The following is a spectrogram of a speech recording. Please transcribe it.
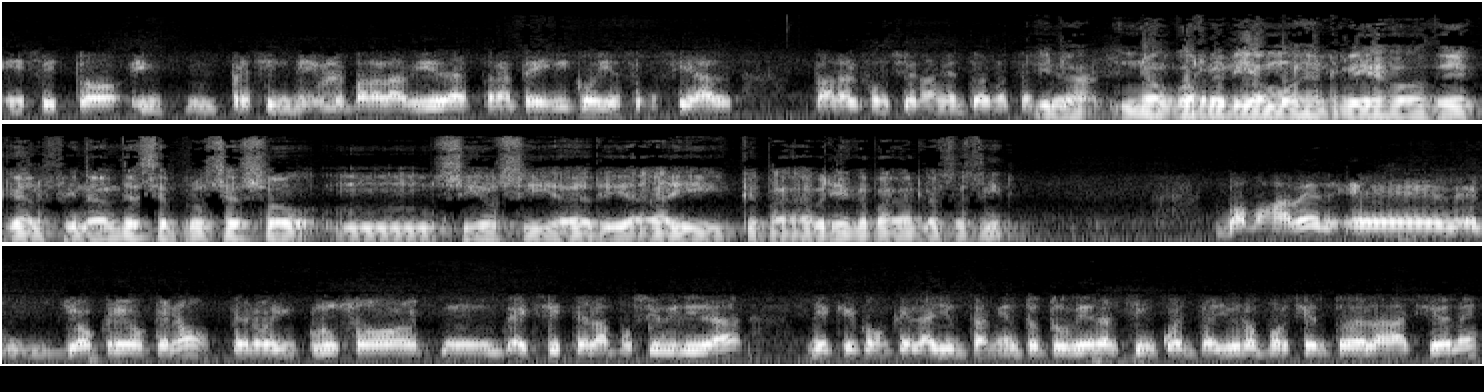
insisto, in- imprescindible para la vida, estratégico y esencial para el funcionamiento de nuestra Y no, ciudad. no correríamos el riesgo de que al final de ese proceso mm, sí o sí habría, hay que, habría que pagarle a SACIR. Vamos a ver, eh, yo creo que no, pero incluso mm, existe la posibilidad de que con que el ayuntamiento tuviera el 51% de las acciones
